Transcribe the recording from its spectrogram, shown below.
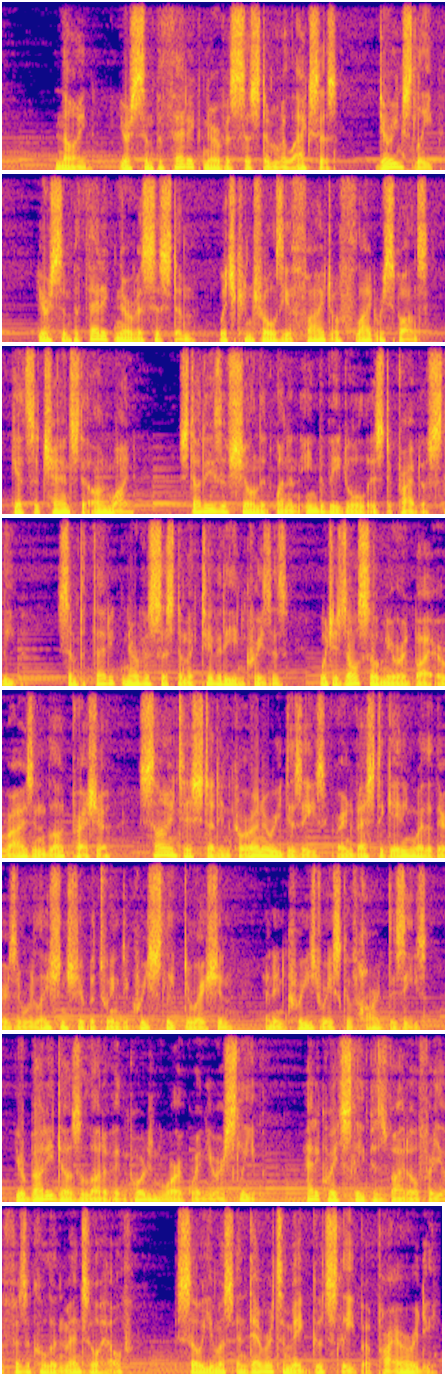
9. Your sympathetic nervous system relaxes. During sleep, your sympathetic nervous system, which controls your fight or flight response, gets a chance to unwind, studies have shown that when an individual is deprived of sleep, sympathetic nervous system activity increases, which is also mirrored by a rise in blood pressure. Scientists studying coronary disease are investigating whether there is a relationship between decreased sleep duration and increased risk of heart disease. Your body does a lot of important work when you are asleep. Adequate sleep is vital for your physical and mental health, so you must endeavor to make good sleep a priority.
